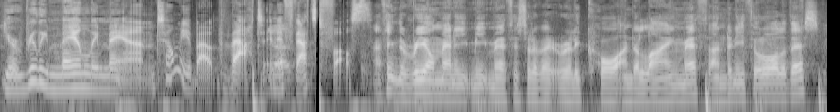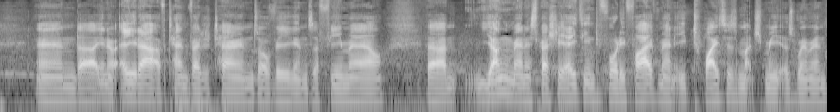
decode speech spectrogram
you're a really manly man. Tell me about that and yeah. if that's false. I think the real men eat meat myth is sort of a really core underlying myth underneath all of this and uh, you know, eight out of ten vegetarians or vegans are female. Um, young men, especially 18 to 45 men, eat twice as much meat as women.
